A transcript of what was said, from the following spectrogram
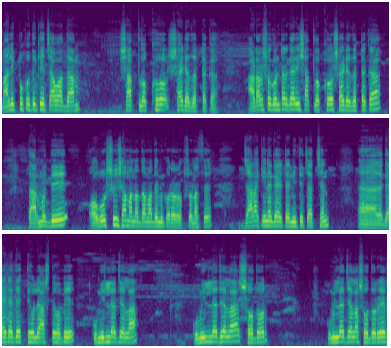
মালিক পক্ষ থেকে চাওয়া দাম সাত লক্ষ ষাট হাজার টাকা। আঠারোশো ঘণ্টার গাড়ি সাত লক্ষ ষাট হাজার টাকা। তার মধ্যে অবশ্যই সামান্য দামাদামি করার অপশন আছে। যারা কিনা গাড়িটা নিতে চাচ্ছেন গাড়িটা দেখতে হলে আসতে হবে কুমিল্লা জেলা কুমিল্লা জেলা সদর। কুমিল্লা জেলা সদরের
